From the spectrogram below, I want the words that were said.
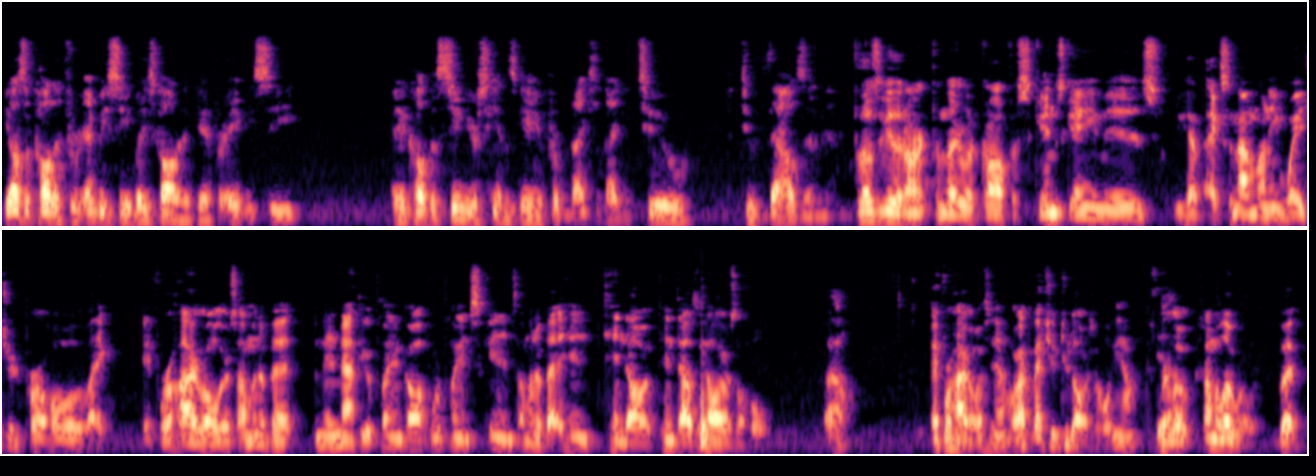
He also called it for NBC, but he's calling it again for ABC. And called it the Senior Skins game from 1992 to 2000. For those of you that aren't familiar with golf, a skins game is you have X amount of money wagered per hole. Like if we're high rollers, I'm gonna bet. And then Matthew are playing golf, and we're playing skins. I'm gonna bet him ten dollars, ten thousand dollars a hole. Wow. If we're high rollers, you know, or I can bet you two dollars a hole, you know, because we're low. Cause I'm a low roller, but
